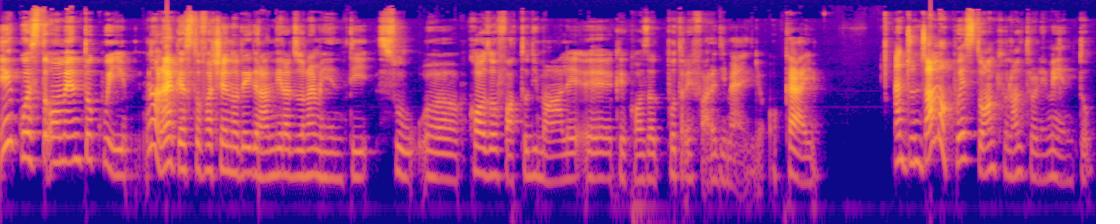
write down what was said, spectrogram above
In questo momento qui non è che sto facendo dei grandi ragionamenti su uh, cosa ho fatto di male e che cosa potrei fare di meglio, ok? Aggiungiamo a questo anche un altro elemento.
